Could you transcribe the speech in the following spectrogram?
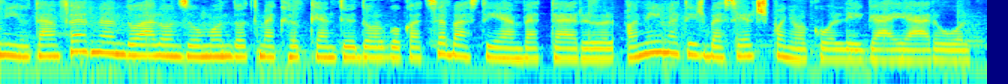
Miután Fernando Alonso mondott meghökkentő dolgokat Sebastian Vettelről, a német is beszélt spanyol kollégájáról.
